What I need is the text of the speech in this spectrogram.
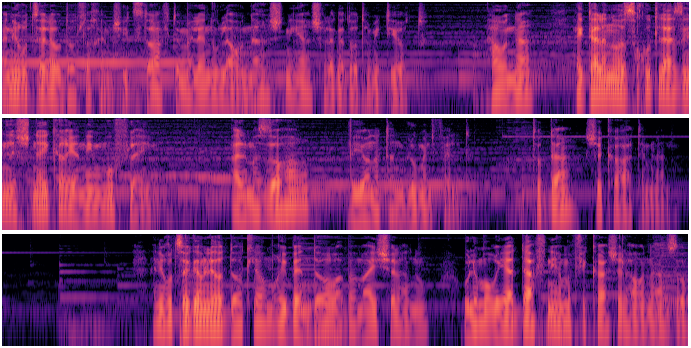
אני רוצה להודות לכם שהצטרפתם אלינו לעונה השנייה של אגדות אמיתיות. העונה הייתה לנו הזכות להאזין לשני קריינים מופלאים, עלמה זוהר ויונתן בלומנפלד. תודה שקראתם לנו. אני רוצה גם להודות לעמרי בן דור, הבמאי שלנו, ולמוריה דפני, המפיקה של העונה הזו.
